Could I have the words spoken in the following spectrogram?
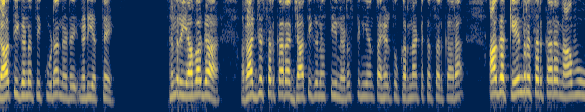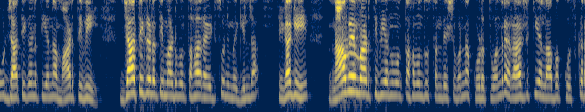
ಜಾತಿ ಗಣತಿ ಕೂಡ ನಡೆ, ನಡೆಯುತ್ತೆ. ಅಂದ್ರೆ ಯಾವಾಗ ರಾಜ್ಯ ಸರ್ಕಾರ ಜಾತಿ ಗಣತಿ ನಡೆಸ್ತೀನಿ ಅಂತ ಹೇಳ್ತು ಕರ್ನಾಟಕ ಸರ್ಕಾರ, ಆಗ ಕೇಂದ್ರ ಸರ್ಕಾರ ನಾವು ಜಾತಿ ಗಣತಿಯನ್ನ ಮಾಡ್ತೀವಿ. ಜಾತಿ ಗಣತಿ ಮಾಡುವಂತಹ ರೈಟ್ಸು ನಿಮಗಿಲ್ಲ. ಹೀಗಾಗಿ ನಾವೇ ಮಾಡ್ತೀವಿ ಅನ್ನುವಂತಹ ಒಂದು ಸಂದೇಶವನ್ನ ಕೊಡುತ್ತು. ಅಂದ್ರೆ ರಾಜಕೀಯ ಲಾಭಕ್ಕೋಸ್ಕರ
